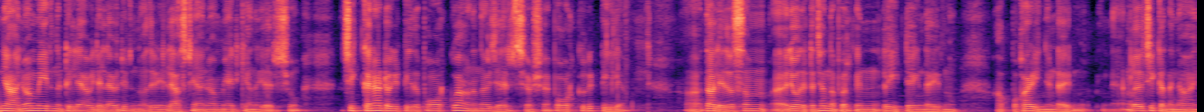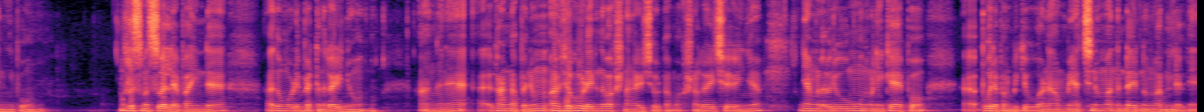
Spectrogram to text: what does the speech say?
ഞാനും അമ്മ ഇരുന്നിട്ടില്ല. അവരെല്ലാവരും ഇരുന്നു. അത് ലാസ്റ്റ് ഞാനും അമ്മയായിരിക്കാമെന്ന് വിചാരിച്ചു. ചിക്കൻ ആട്ടോ കിട്ടിയത്. പോർക്ക് വാങ്ങണമെന്ന് വിചാരിച്ചു. പക്ഷേ പോർക്ക് കിട്ടിയില്ല. തലേ ദിവസം ജ്യോതിട്ടൻ ചെന്നപ്പോഴേക്കും ലേറ്റ് ആയി ഉണ്ടായിരുന്നു അപ്പോൾ കഴിഞ്ഞിട്ടുണ്ടായിരുന്നു. പിന്നെ ഞങ്ങൾ ചിക്കൻ തന്നെ വാങ്ങി പോന്നു. ക്രിസ്മസും അല്ലേ അപ്പോൾ അതിന്റെ അതും കൂടി പെട്ടെന്ന് കഴിഞ്ഞു. വന്നു അങ്ങനെ കണ്ണപ്പനും അവരുടെ കൂടെ ഇരുന്ന് ഭക്ഷണം കഴിച്ചു കേട്ടോ. ഭക്ഷണം കഴിച്ചു കഴിഞ്ഞ് ഞങ്ങളൊരു മൂന്ന് മണിയൊക്കെ ആയപ്പോൾ പൂരപ്പറമ്പിക്ക് പോവാണ്. അമ്മയും അച്ഛനും വന്നിട്ടുണ്ടായിരുന്നു എന്ന് പറഞ്ഞില്ലേ?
